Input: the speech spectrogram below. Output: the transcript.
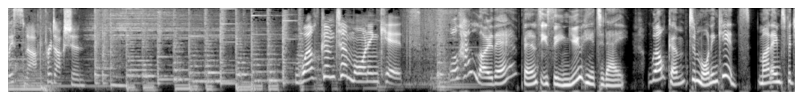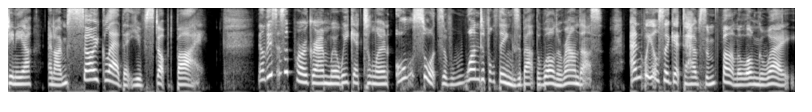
LiSTNR production. Welcome to Morning Kids. Well, hello there. Fancy seeing you here today. Welcome to Morning Kids. My name's Virginia, and I'm so glad that you've stopped by. Now, this is a program where we get to learn all sorts of wonderful things about the world around us, and we also get to have some fun along the way.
